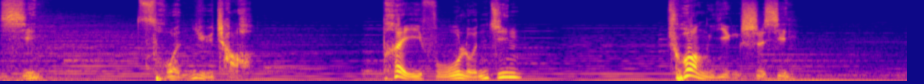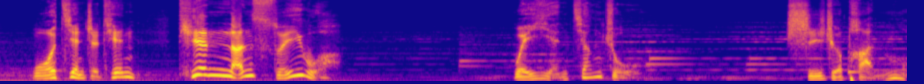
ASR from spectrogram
心存于朝。佩服伦君，创影失心。我见指天，天难随我。唯言将主。使者盘墨，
